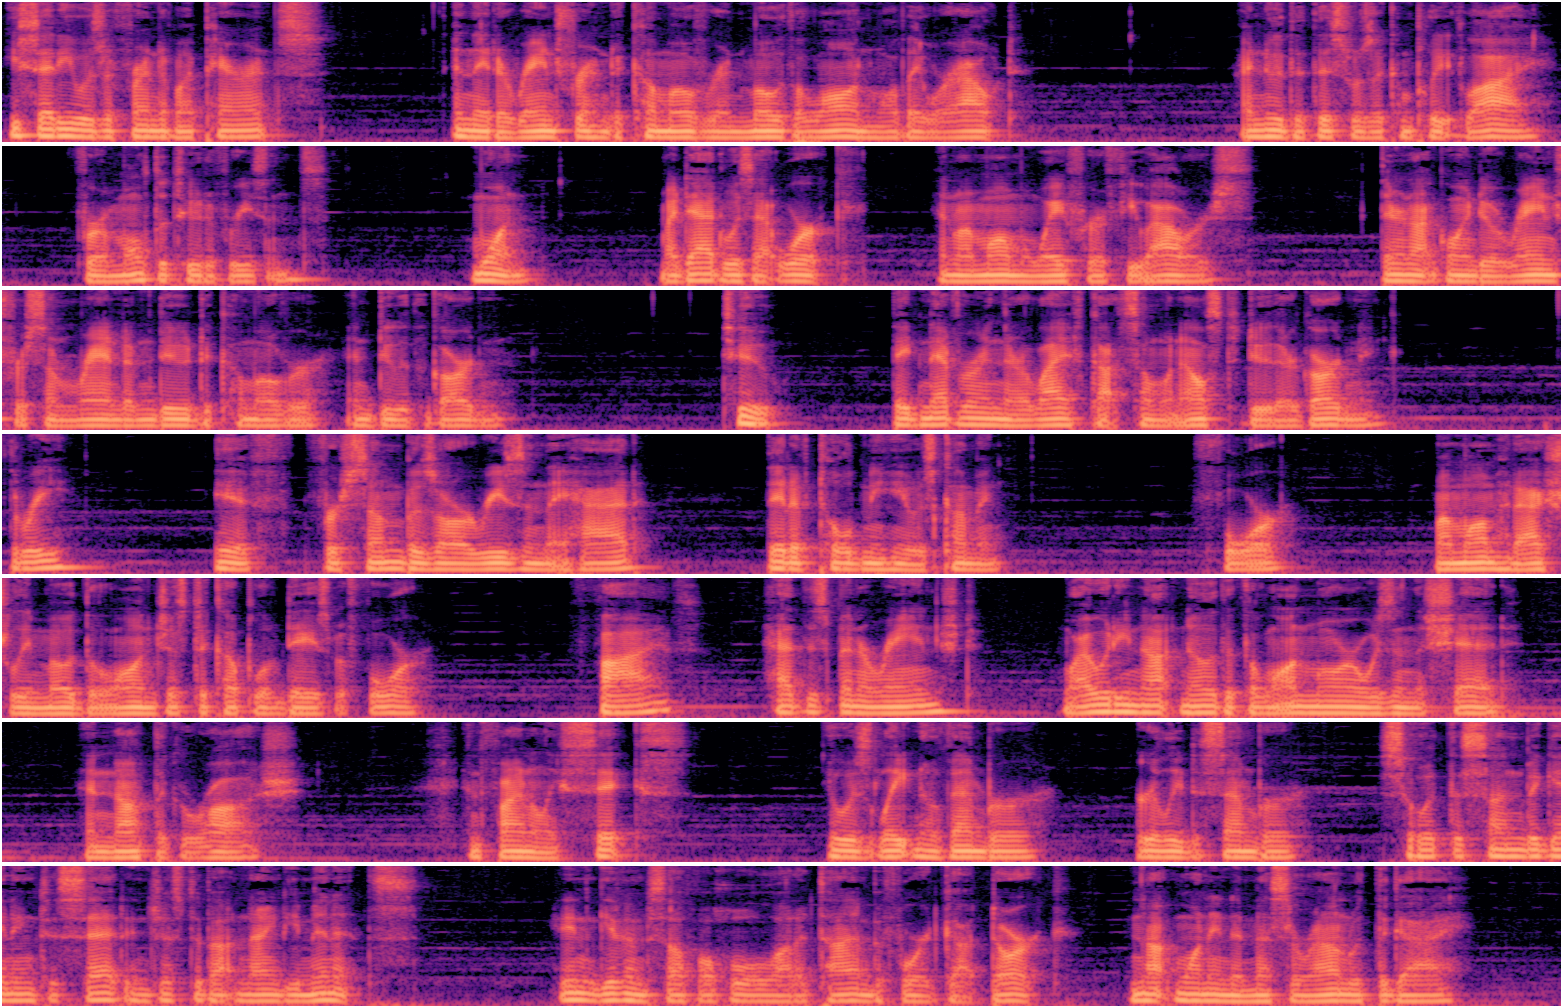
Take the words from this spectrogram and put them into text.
He said he was a friend of my parents, and they'd arranged for him to come over and mow the lawn while they were out. I knew that this was a complete lie, for a multitude of reasons. One, my dad was at work, and my mom away for a few hours. they're not going to arrange for some random dude to come over and do the garden. Two, they'd never in their life got someone else to do their gardening. Three, if for some bizarre reason they had, they'd have told me he was coming. Four, my mom had actually mowed the lawn just a couple of days before. Five, had this been arranged, why would he not know that the lawnmower was in the shed and not the garage? And finally, six, it was late November, early December, so with the sun beginning to set in just about 90 minutes, he didn't give himself a whole lot of time before it got dark, not wanting to mess around with the guy,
